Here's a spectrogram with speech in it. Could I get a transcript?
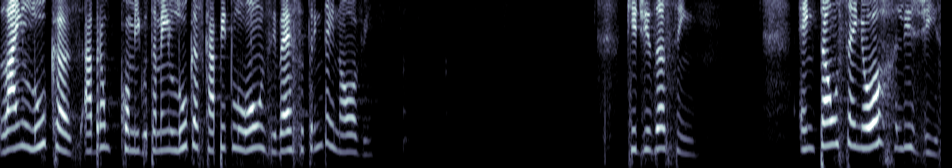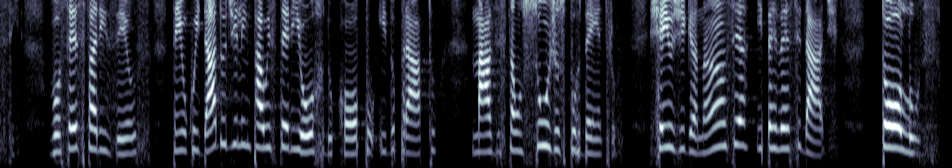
Lá em Lucas, abram comigo também, Lucas capítulo 11, verso 39. Que diz assim: Então o Senhor lhes disse: Vocês fariseus têm o cuidado de limpar o exterior do copo e do prato, mas estão sujos por dentro, cheios de ganância e perversidade. Tolos!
